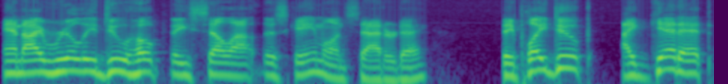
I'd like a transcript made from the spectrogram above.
and I really do hope they sell out this game on Saturday. They play Duke. I get it.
